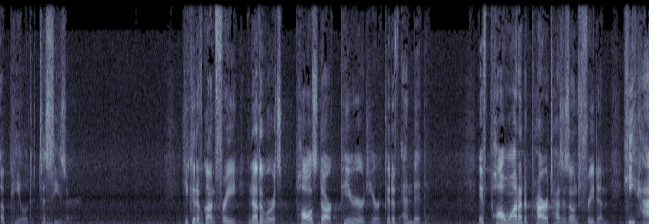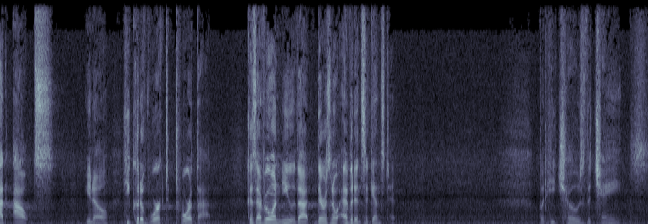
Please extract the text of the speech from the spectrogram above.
appealed to Caesar. He could have gone free. In other words, Paul's dark period here could have ended. If Paul wanted to prioritize his own freedom, he had outs. You know, he could have worked toward that because everyone knew that there was no evidence against him. But he chose the chains.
